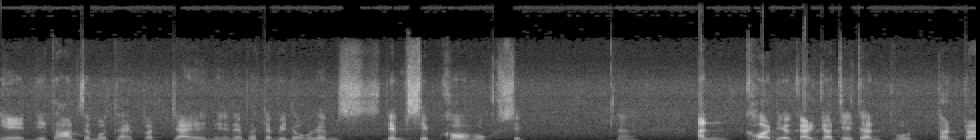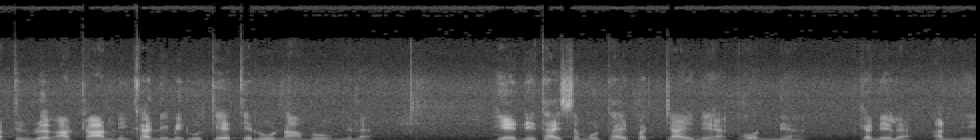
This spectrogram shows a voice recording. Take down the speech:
เหตุนิทานสมุทัยปัจจัยเนี่ยในพระธรรมปิฎกเล่มเล่มสิบข้อ60นะอันข้อเดียวกันกับที่ท่านพูดท่านตรัสถึงเรื่องอาการลิงคานิมิตอุเทศที่รู้นามรูปนี่แหละ เหตุนิทัยสมุทัยปัจจัยเนี่ยผลเนี่ยกันนี่แหละ อันนี้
